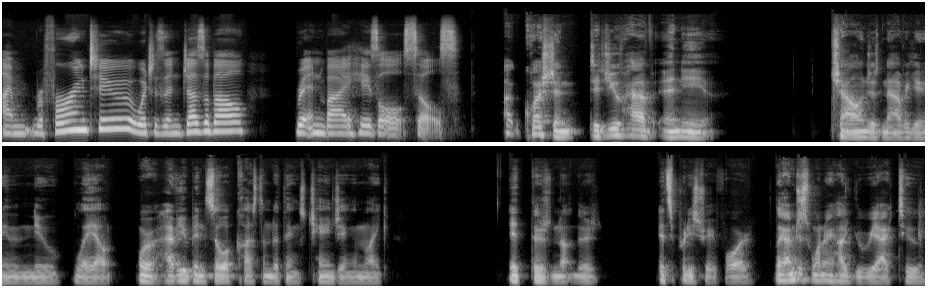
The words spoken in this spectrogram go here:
I'm referring to, which is in Jezebel, written by Hazel Cills. Uh, question Did you have any challenges navigating the new layout? Or have you been so accustomed to things changing and like it there's no there's it's pretty straightforward. Like I'm just wondering how you react to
